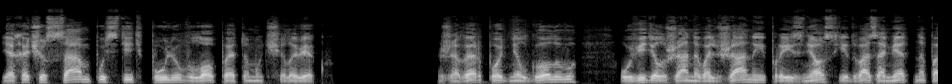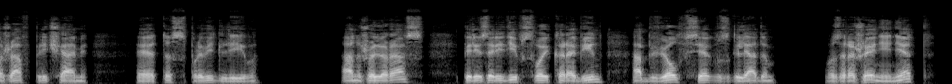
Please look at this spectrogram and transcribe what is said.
Я хочу сам пустить пулю в лоб этому человеку. Жавер поднял голову, увидел Жана Вальжана и произнес, едва заметно пожав плечами, — это справедливо. Анжель Рас, перезарядив свой карабин, обвел всех взглядом. Возражений нет,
